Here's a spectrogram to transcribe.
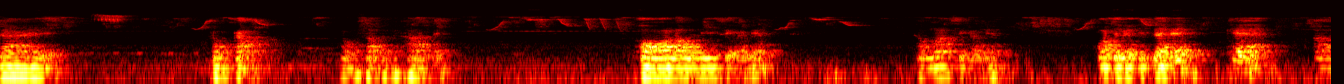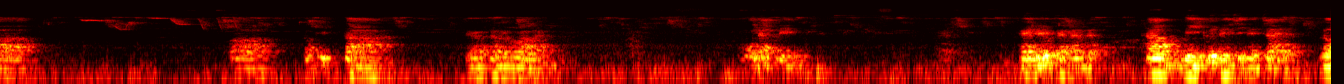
ได้กำกับของสาธารณทานเนี่ยพอเรามีสิ่งเหล่านี้ ธรรมะสิ่งเหล่านี้พอจะเรียนจิตใจได้แค่กระพริบตาเดี๋ยวจะเรียกว่าอะไรหูแลบลิ้นแค่เดียวแค่นั้นนะถ้ามีขึ้นในจิตในใจ เรา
